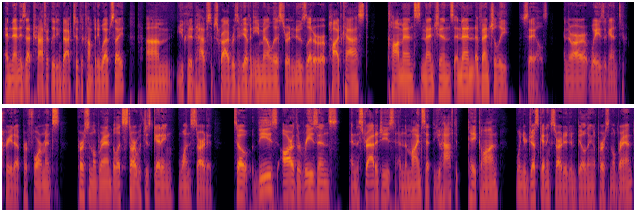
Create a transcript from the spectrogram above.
And then is that traffic leading back to the company website? Um, you could have subscribers if you have an email list or a newsletter or a podcast, comments, mentions, and then eventually sales. And there are ways again to create a performance personal brand, but let's start with just getting one started. So these are the reasons and the strategies and the mindset that you have to take on when you're just getting started in building a personal brand.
